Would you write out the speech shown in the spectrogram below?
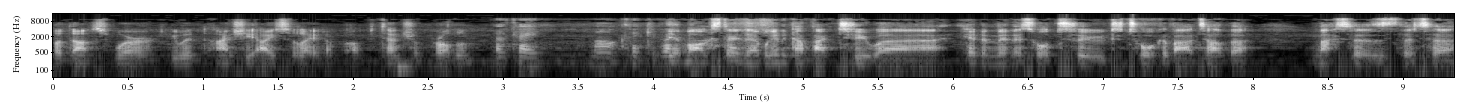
but that's where you would actually isolate a, a potential problem. Okay, Mark. Thank you very Yeah, Mark, much. stay there. We're going to come back to you uh, in a minute or two to talk about other matters that uh,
